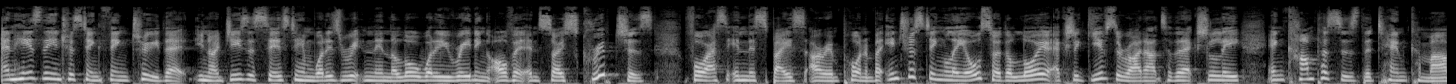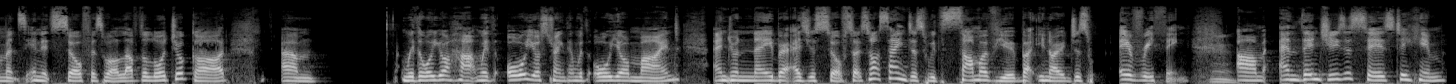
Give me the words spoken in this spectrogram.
And here's the interesting thing too, that, you know, Jesus says to him, what is written in the law? What are you reading of it? And so scriptures for us in this space are important. But interestingly, also the lawyer actually gives the right answer that actually encompasses the Ten Commandments in itself as well. Love the Lord your God. Um, with all your heart, with all your strength and with all your mind and your neighbor as yourself. So it's not saying just with some of you, but you know, just everything. Mm. Um, and then Jesus says to him,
